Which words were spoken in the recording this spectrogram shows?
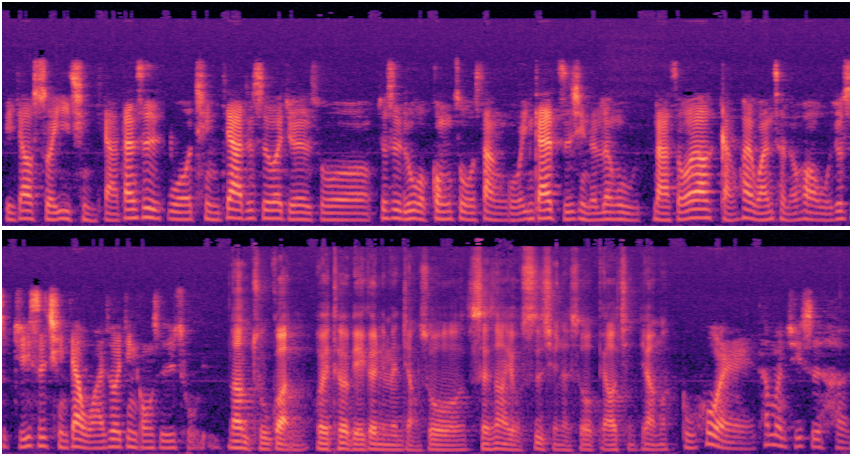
比较随意请假，但是我请假就是会觉得说，就是如果工作上我应该执行的任务，哪时候要赶快完成的话，我就是即使请假，我还是会进公司去处理。那主管会特别跟你们讲说，身上有事情的时候不要请假吗？不会，他们其实很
